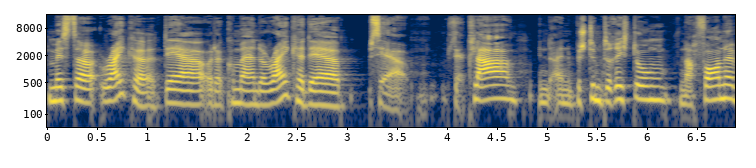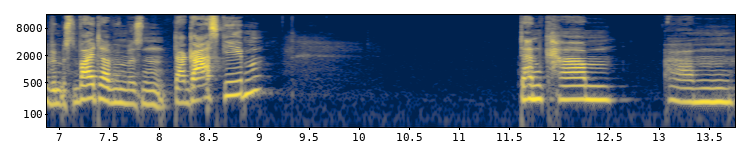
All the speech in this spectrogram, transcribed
Mr. Riker, der oder Commander Riker, der sehr, sehr klar in eine bestimmte Richtung nach vorne, wir müssen weiter, wir müssen da Gas geben. Dann kam, ähm,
